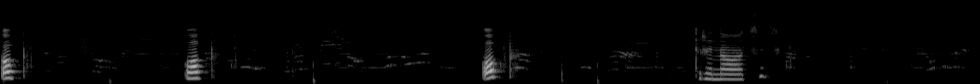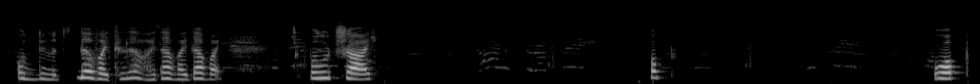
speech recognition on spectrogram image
Оп. Оп. Оп. Тринадцать. Одинадцать. Давайте, давай, давай, давай. Получай. Оп. Оп.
